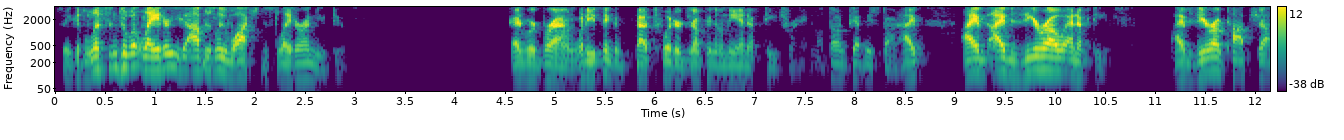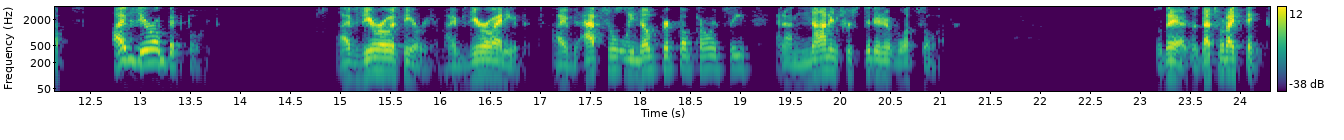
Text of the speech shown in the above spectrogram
So you could listen to it later. You obviously watch this later on YouTube. Edward Brown, what do you think about Twitter jumping on the NFT train? Well, don't get me started. I, I have, I have zero NFTs. I have zero Top Shots. I have zero Bitcoin. I have zero Ethereum. I have zero any of it. I have absolutely no cryptocurrency, and I'm not interested in it whatsoever. So there. So that's what I think.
